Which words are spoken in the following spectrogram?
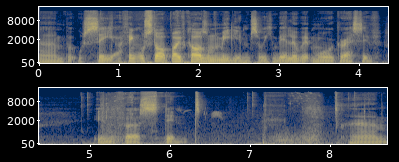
Um, but we'll see. I think we'll start both cars on the medium so we can be a little bit more aggressive in the first stint. Um,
